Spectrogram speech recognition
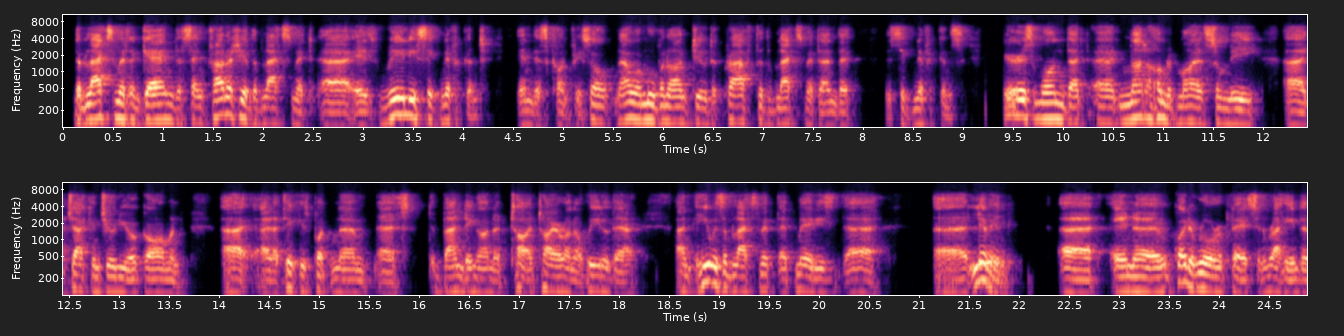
The blacksmith, again, the centrality of the blacksmith uh, is really significant in this country. So now we're moving on to the craft of the blacksmith and the, the significance. Here's one that uh, not 100 miles from me, uh, Jack and Judy O'Gorman, uh, and I think he's putting um, uh, banding on a t- tire on a wheel there. And he was a blacksmith that made his uh, uh, living in a, quite a rural place in Raheen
